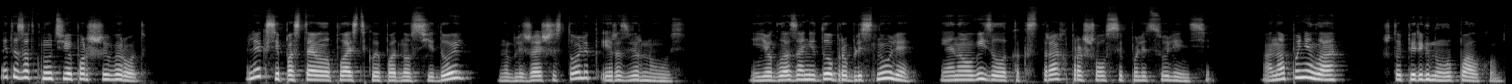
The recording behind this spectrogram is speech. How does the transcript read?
это заткнуть ее паршивый рот. Лекси поставила пластиковый поднос с едой на ближайший столик и развернулась. Ее глаза недобро блеснули, и она увидела, как страх прошелся по лицу Линси. Она поняла, что перегнула палку.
